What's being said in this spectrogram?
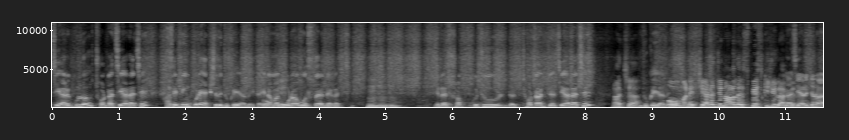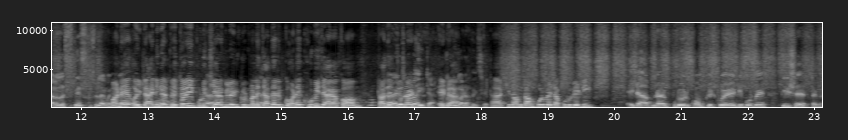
চেয়ারগুলো ছটা চেয়ার আছে সেটিং করে একসাথে ঢুকে যাবে এটা। এটা আমার. পুরো অবস্থায় দেখাচ্ছি। হুম হুম হুম। এটা সব কিছু ছটা চেয়ার আছে আচ্ছা। ঢুকে যাবে। ও মানে চেয়ারের জন্য আলাদা স্পেস কিছু লাগবে। চেয়ারের জন্য আলাদা স্পেস কিছু লাগবে মানে ওই ডাইনিং এর ভেতরেই পুরো চেয়ারগুলো ইনক্লুড মানে যাদের ঘরে খুবই জায়গা কম তাদের জন্য এটা। এটা করা হয়েছে। হ্যাঁ, কীরকম দাম পড়বে এটা পুরো রেডি এটা আপনার পুরো কমপ্লিট করে রেডি পড়বে তিরিশ হাজার টাকা।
